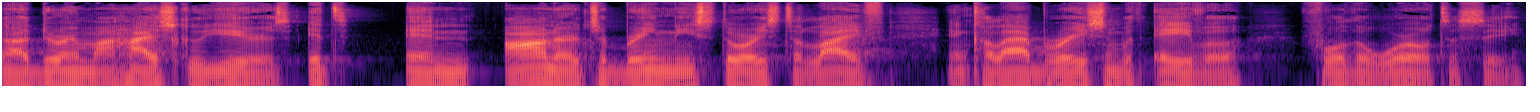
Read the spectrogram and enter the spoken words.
uh, during my high school years. It's an honor to bring these stories to life in collaboration with Ava for the world to see.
